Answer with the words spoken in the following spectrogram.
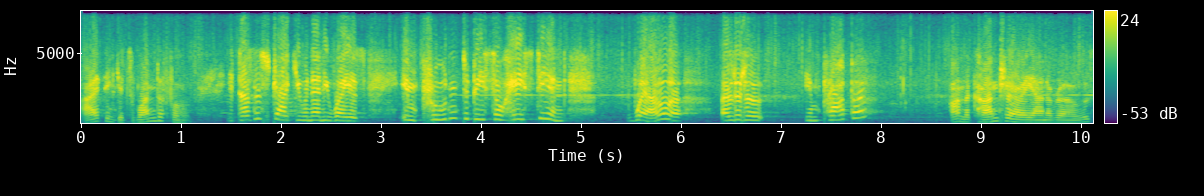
I think it's wonderful. It doesn't strike you in any way as imprudent to be so hasty and, well, a, a little improper? On the contrary, Anna Rose,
